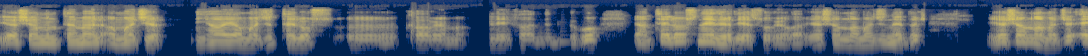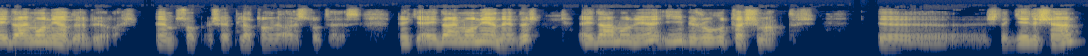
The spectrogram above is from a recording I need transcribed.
yaşamın temel amacı, nihai amacı telos e, kavramı ile ifade ediliyor bu. Yani telos nedir diye soruyorlar. Yaşamın amacı nedir? Yaşamın amacı eudaimoniadır diyorlar. Hem Sok şey Platon ve Aristoteles. Peki eudaimonia nedir? Eudaimonia iyi bir ruhu taşımaktır. Ee, işte gelişen,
